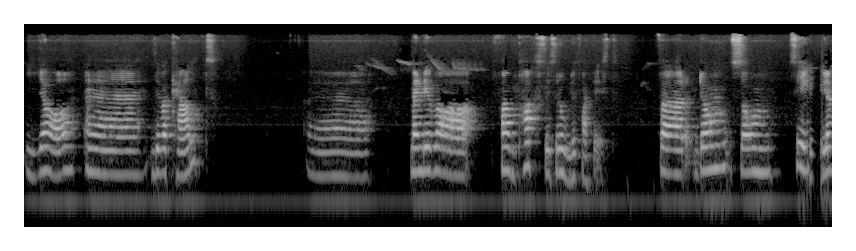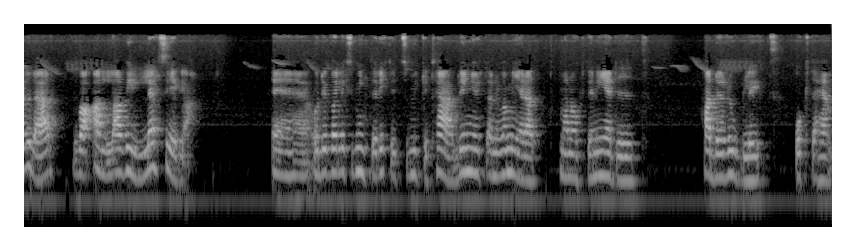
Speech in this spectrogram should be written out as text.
Ja, eh, det var kallt. Men det var fantastiskt roligt faktiskt. För de som seglade där, det var alla ville segla. Eh, och det var liksom inte riktigt så mycket tävling utan det var mer att man åkte ner dit, hade roligt åkte hem.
